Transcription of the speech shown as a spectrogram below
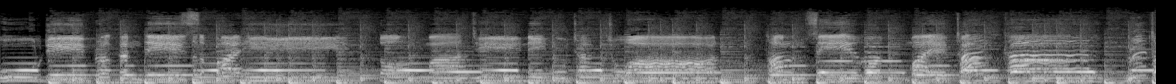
อูดีประกันดีสบายดีต้องมาที่นี่อูชัชวานทำสีรถใหม่ทั้งคันหรือท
